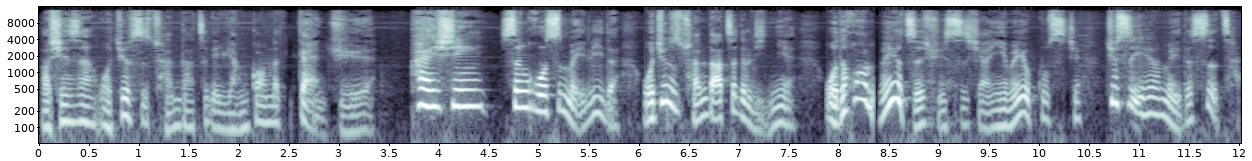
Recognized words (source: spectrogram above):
老先生，我就是传达这个阳光的感觉，开心，生活是美丽的。我就是传达这个理念。我的话没有哲学思想，也没有故事性，就是一个美的色彩。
